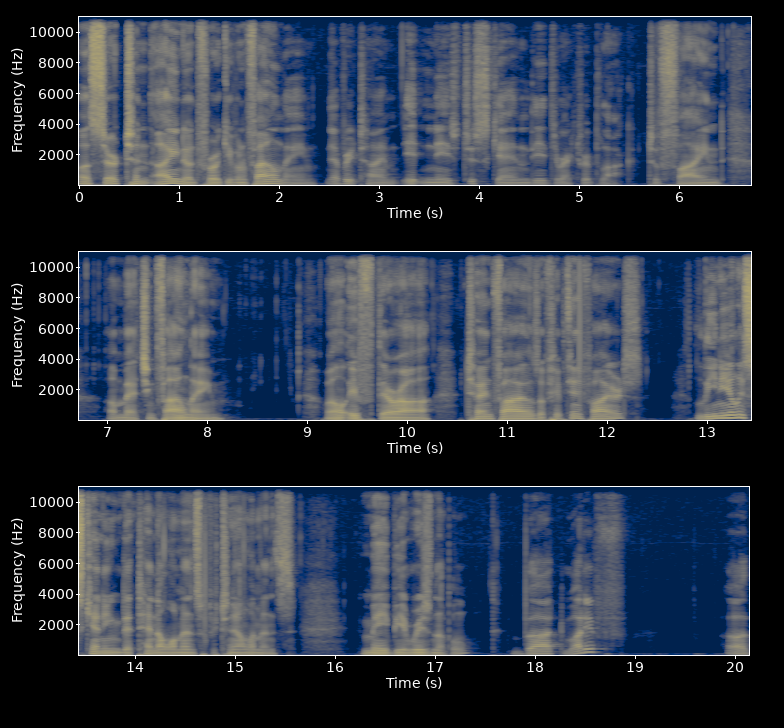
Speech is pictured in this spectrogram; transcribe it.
a certain inode for a given file name, every time it needs to scan the directory block to find a matching file name. Well, if there are 10 files or 15 files, linearly scanning the 10 elements or 15 elements may be reasonable. But what if a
